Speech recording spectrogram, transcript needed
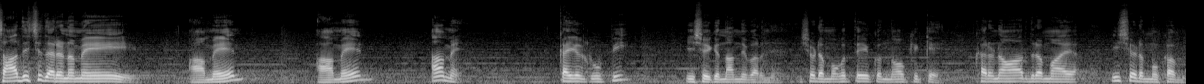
സാധിച്ചു തരണമേ. ആമേൻ. ആമേൻ. ആമേൻ. കൈകൾ കൂപ്പി ഈശോയ്ക്ക് നന്ദി പറഞ്ഞ് ഈശോയുടെ മുഖത്തേക്ക് നോക്കിക്കെ. കരുണാർദ്രമായ ഈശോയുടെ മുഖം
